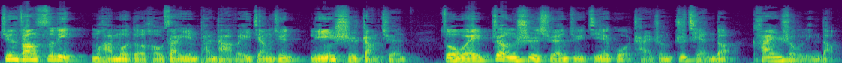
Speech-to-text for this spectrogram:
军方司令穆罕默德·侯赛因·坦塔维将军临时掌权，作为正式选举结果产生之前的看守领导。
